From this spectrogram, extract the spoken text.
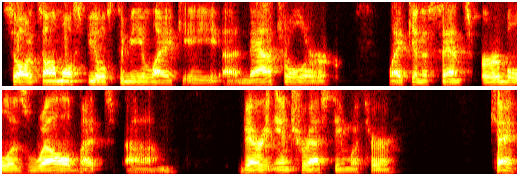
So it almost feels to me like a, a natural or like in a sense herbal as well, but um, very interesting with her. Okay,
